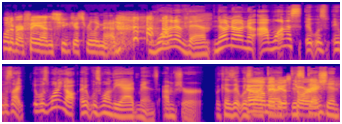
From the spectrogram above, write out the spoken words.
one of our fans, she gets really mad. one of them no no no i want to it was it was like it was one of y'all it was one of the admins i'm sure because it was Oh, like maybe a it was Tori. discussion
